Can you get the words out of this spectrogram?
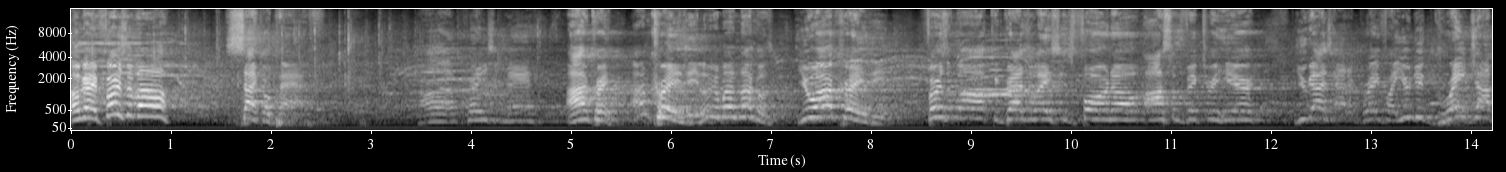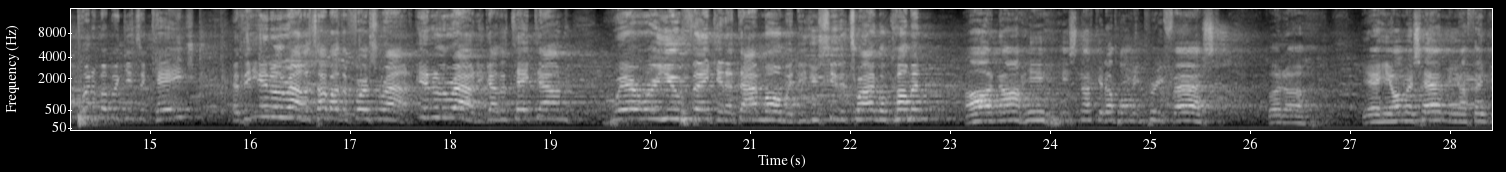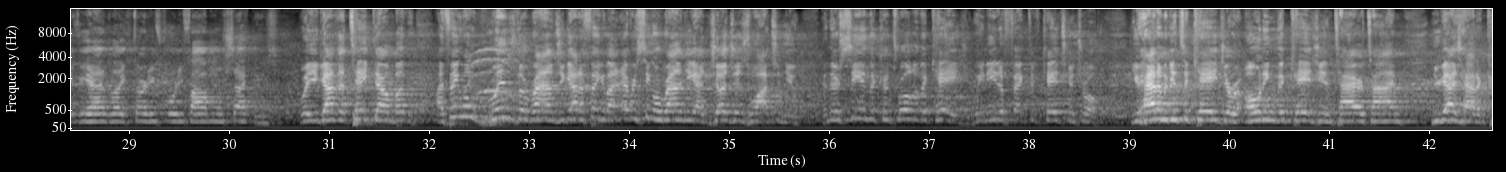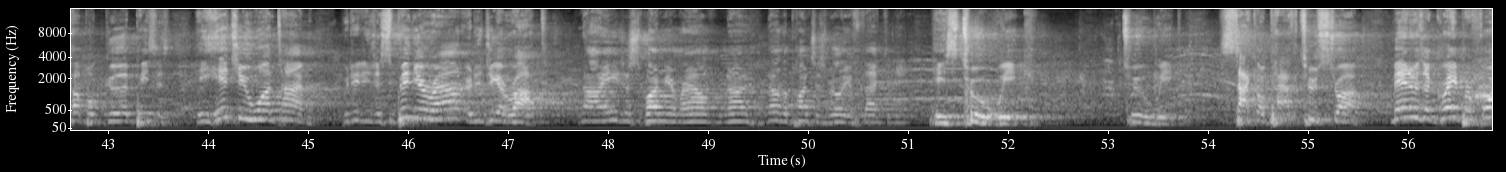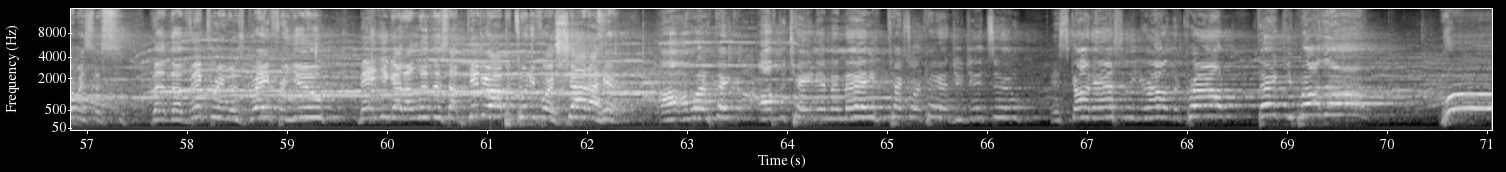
Okay, first of all, psychopath. Oh, I'm crazy, man. I'm crazy. I'm crazy. Look at my knuckles. You are crazy. First of all, congratulations, 4 0. Awesome victory here. You guys had a great fight. You did a great job putting him up against the cage. At the end of the round, let's talk about the first round. End of the round, you got the takedown. Where were you thinking at that moment? Did you see the triangle coming? Oh, no, he, he snuck it up on me pretty fast. But, uh, yeah, he almost had me, I think, if he had like 30, 45 more seconds. Well, you got the takedown, but I think what wins the rounds, you got to think about every single round you got judges watching you, and they're seeing the control of the cage. We need effective cage control. You had him against the cage, you were owning the cage the entire time. You guys had a couple good pieces. He hit you one time. Did he just spin you around, or did you get rocked? No, he just spun me around. None, none of the punches really affected me. He's too weak. Too weak. Psychopath, too strong. Man, it was a great performance. The, the victory was great for you. Man, you got to live this up. Give your opportunity for a shout out here. Uh, I want to thank Off the Chain MMA, Texarkana Jiu Jitsu, and Scott Ashley. You're out in the crowd. Thank you, brother.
